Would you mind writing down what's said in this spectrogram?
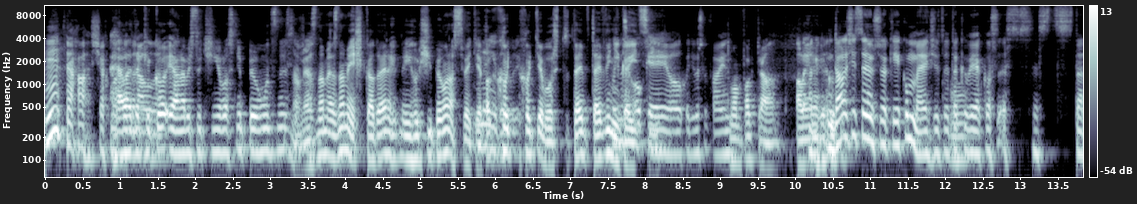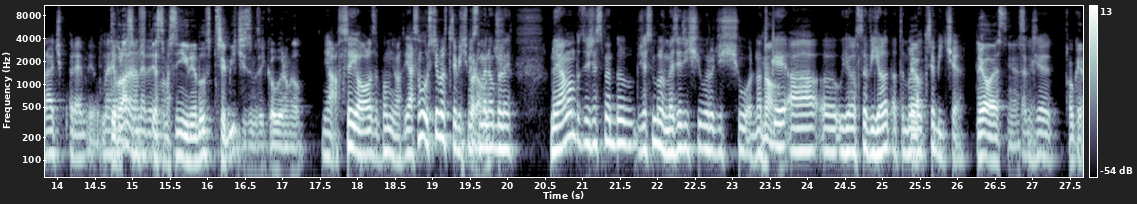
Hm, aha, šachmat, Hele, tak jako já na Vysočině vlastně pivo moc neznám. Já znám, já znám Ješka, to je nejhorší pivo na světě. Není Pak choď, Chotěboř, to, to, je, to je vynikající. Ok, jo, Chotěboř je fajn. To mám fakt rád. Ale jinak jako... Další se taky jako mech, že to je no. takový jako staráč premium. Ty vole, já, jsem, já jsem asi nikdy nebyl v Třebíči, jsem teďka uvědomil. Já asi jo, ale zapomněl. Já jsem určitě byl v Třebíči, my jsme byli No já mám pocit, že, jsme byl, že jsem byl v Meziříši u rodičů od Natky no. a uh, udělal se výlet a to byl do Třebíče. Jo, jasně, jasně. Takže... Okay.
